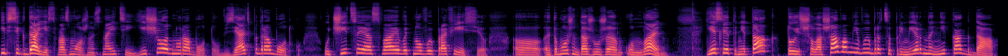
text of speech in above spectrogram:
и всегда есть возможность найти еще одну работу, взять подработку, учиться и осваивать новую профессию. Э, это можно даже уже онлайн. Если это не так, то из шалаша вам не выбраться примерно никогда.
